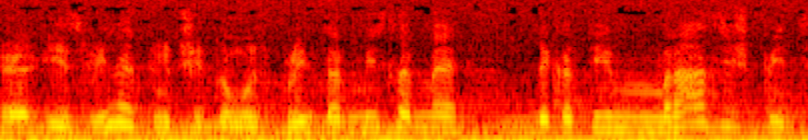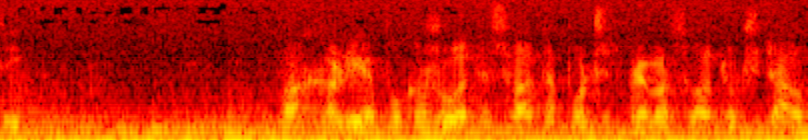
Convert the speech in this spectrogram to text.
Е, извинете, учителу Сплинтер, мислеме дека ти мрази шпици. Вака ли ја покажувате својата почит према својот учител,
